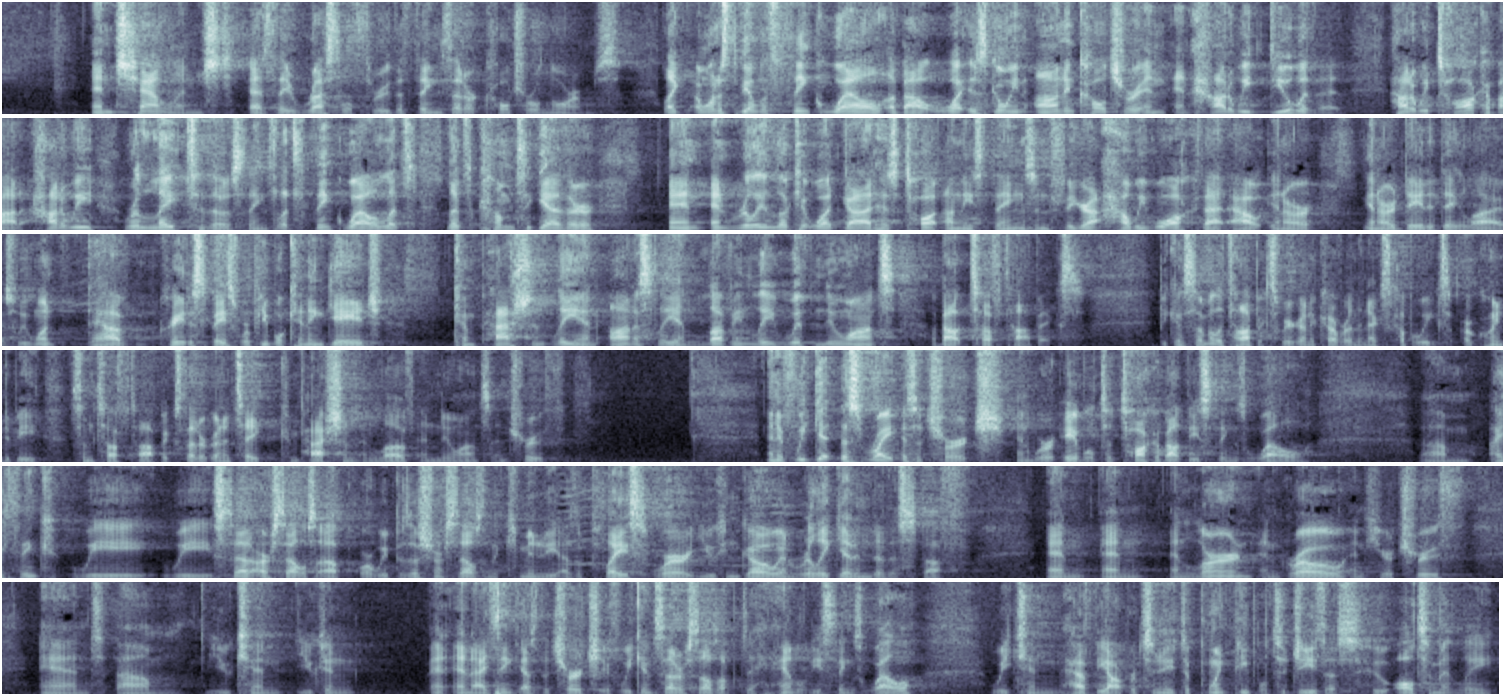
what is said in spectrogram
and challenged as they wrestle through the things that are cultural norms. Like, I want us to be able to think well about what is going on in culture and, and how do we deal with it? How do we talk about it? How do we relate to those things? Let's think well. Let's, let's come together and, and really look at what God has taught on these things and figure out how we walk that out in our, in our day-to-day lives. We want to have, create a space where people can engage compassionately and honestly and lovingly with nuance about tough topics. Because some of the topics we're going to cover in the next couple weeks are going to be some tough topics that are going to take compassion and love and nuance and truth. And if we get this right as a church and we're able to talk about these things well, um, I think we, we set ourselves up or we position ourselves in the community as a place where you can go and really get into this stuff and, and, and learn and grow and hear truth. And um, you can, you can and, and I think as the church, if we can set ourselves up to handle these things well, we can have the opportunity to point people to Jesus, who ultimately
